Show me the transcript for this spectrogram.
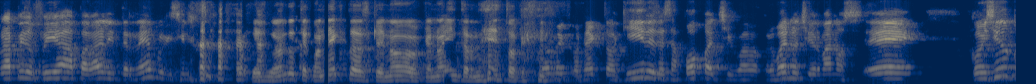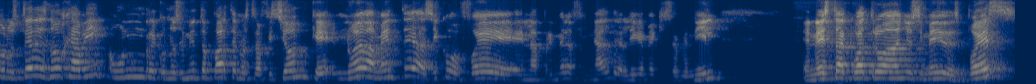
rápido fui a apagar el internet porque si no. ¿Desde dónde te conectas? Que no, que no hay internet. ¿o Yo me conecto aquí desde Zapopan, Chihuahua. Pero bueno, chivo hermanos. Eh, coincido con ustedes, ¿no, Javi? Un reconocimiento aparte de nuestra afición que nuevamente, así como fue en la primera final de la Liga MX Femenil, en esta cuatro años y medio después,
